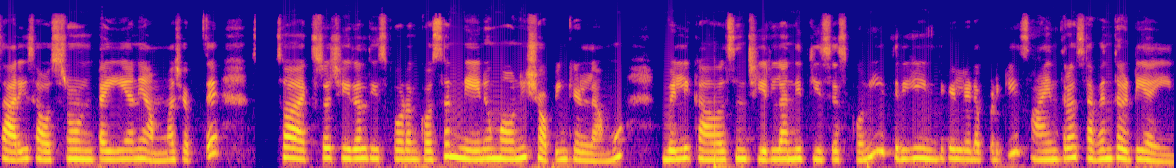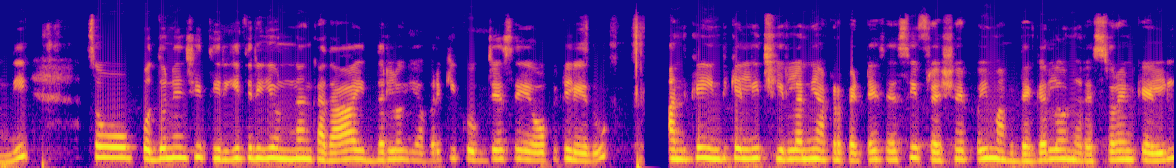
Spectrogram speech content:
శారీస్ అవసరం ఉంటాయి అని అమ్మ చెప్తే సో ఆ ఎక్స్ట్రా చీరలు తీసుకోవడం కోసం నేను మౌని షాపింగ్కి వెళ్ళాము. వెళ్ళి కావాల్సిన చీరలన్నీ తీసేసుకొని తిరిగి ఇంటికి వెళ్ళేటప్పటికి సాయంత్రం సెవెన్ థర్టీ అయ్యింది. సో పొద్దున్నుంచి తిరిగి తిరిగి ఉన్నాం కదా ఇద్దరిలో ఎవరికి కుక్ చేసే ఓపిక లేదు. అందుకే ఇంటికి వెళ్ళి చీరలన్నీ అక్కడ పెట్టేసేసి ఫ్రెష్ అయిపోయి మాకు దగ్గరలో ఉన్న రెస్టారెంట్కి వెళ్ళి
